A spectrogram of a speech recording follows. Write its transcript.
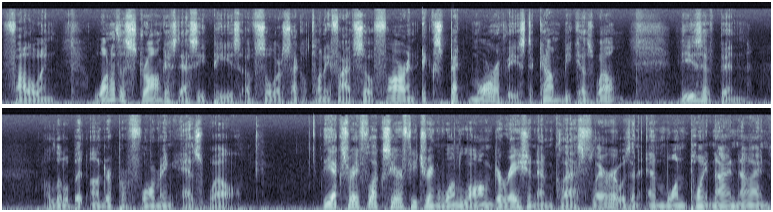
following one of the strongest SEPs of solar cycle 25 so far, and expect more of these to come because, well, these have been a little bit underperforming as well. The X-ray flux here featuring one long duration M-class flare. It was an M1.99.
